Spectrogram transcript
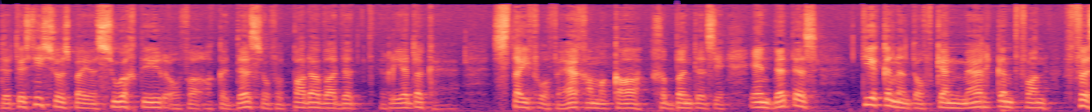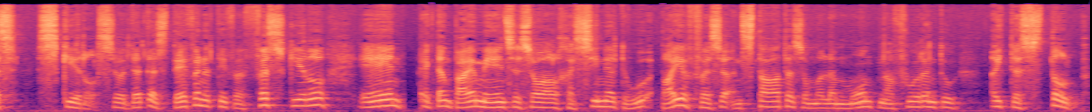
Dit is nie soos by 'n soogdier of 'n akedus of 'n padda wat dit redelik styf of reg aan mekaar gebind is nie. En dit is tekenend of kenmerkend van vis skedel. So dit is definitief 'n visskedel en ek dink baie mense sou al gesien het hoe baie visse in staat is om hulle mond na vorentoe uit te stulp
